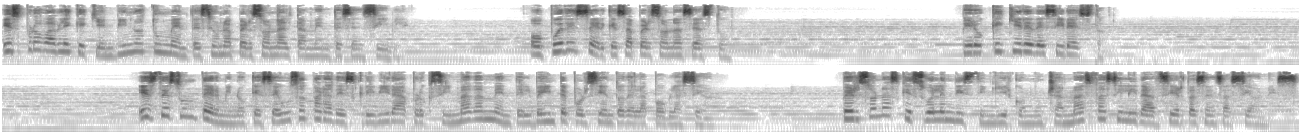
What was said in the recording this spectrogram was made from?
es probable que quien vino a tu mente sea una persona altamente sensible. O puede ser que esa persona seas tú. Pero, ¿qué quiere decir esto? Este es un término que se usa para describir a aproximadamente el 20% de la población. Personas que suelen distinguir con mucha más facilidad ciertas sensaciones,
